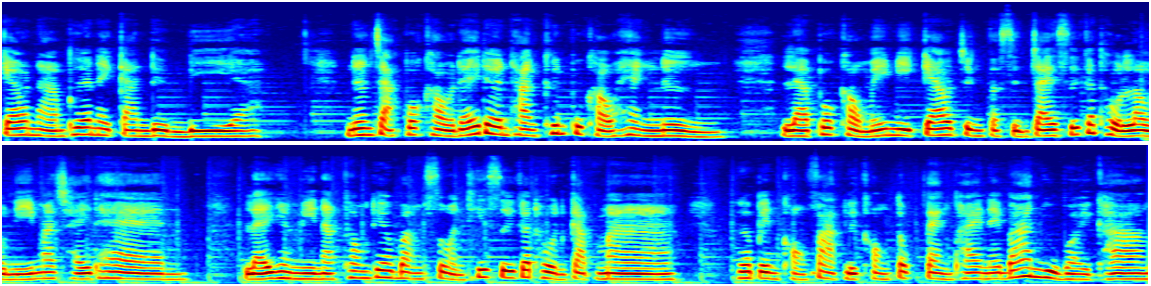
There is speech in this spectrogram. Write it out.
แก้วน้ำเพื่อในการดื่มเบียร์ เนื่องจากพวกเขาได้เดินทางขึ้นภูเขาแห่งหนึ่ง และพวกเขาไม่มีแก้วจึงตัดสินใจซื้อกระโถนเหล่านี้มาใช้แทน และยังมีนักท่องเที่ยวบางส่วนที่ซื้อกระโถนกลับมา เพื่อเป็นของฝากหรือของตกแต่งภายในบ้านอยู่บ่อยครั้ง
